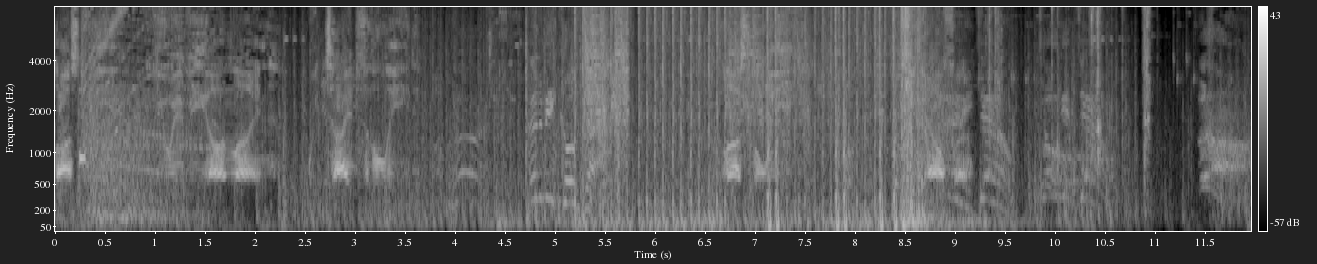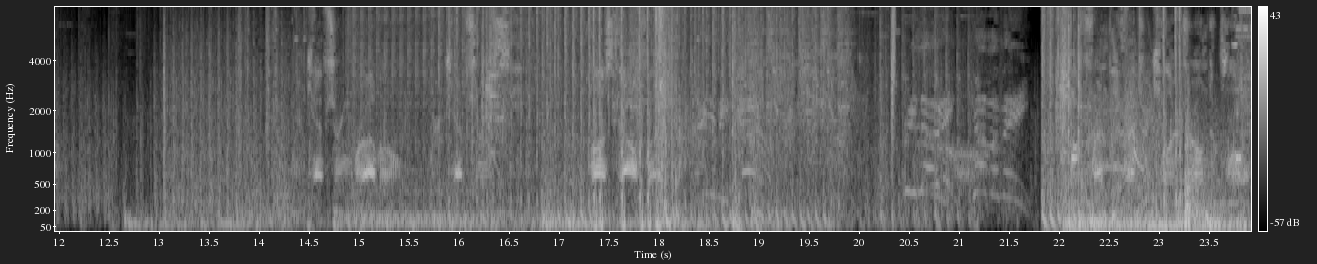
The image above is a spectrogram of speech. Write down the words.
Lost B. UAV online. We tied for the lead. Enemy contact. Lost the lead. Alpha. Down. Target down. We're capturing Bravo. We're capturing C. Lost Alpha. Enemy down. Reloading. Cover me. Friendly hunter killer drone deployed.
